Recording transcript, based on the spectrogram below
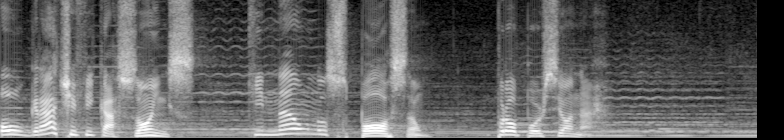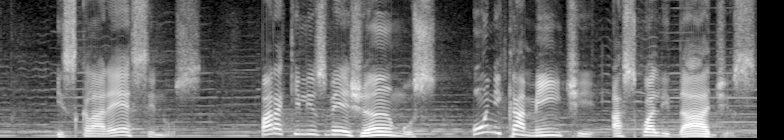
ou gratificações que não nos possam proporcionar. Esclarece-nos para que lhes vejamos unicamente as qualidades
